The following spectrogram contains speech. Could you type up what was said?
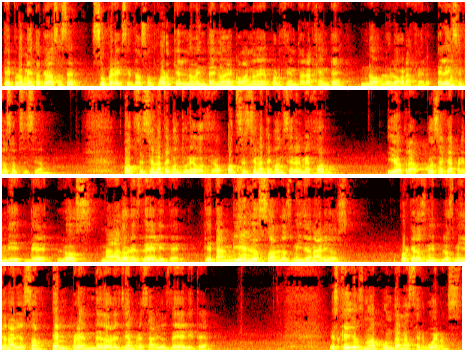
te prometo que vas a ser súper exitoso, porque el 99,9% de la gente no lo logra hacer. El éxito es obsesión. Obsesiónate con tu negocio, obsesiónate con ser el mejor. Y otra cosa que aprendí de los nadadores de élite, que también lo son los millonarios, porque los, los millonarios son emprendedores y empresarios de élite, es que ellos no apuntan a ser buenos,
